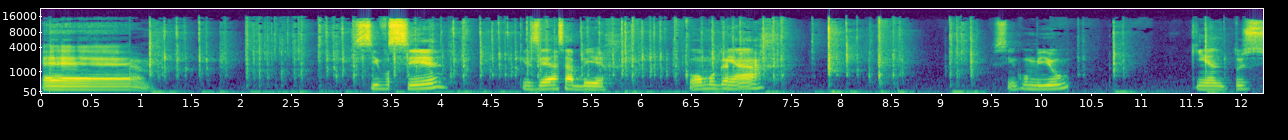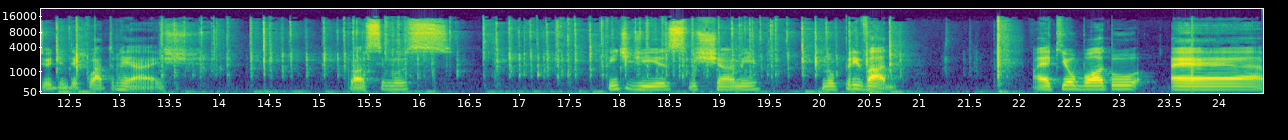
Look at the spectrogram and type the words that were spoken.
É... Se você quiser saber como ganhar 5.584 reais próximos 20 dias, me chame no privado. Aí aqui eu boto. É...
